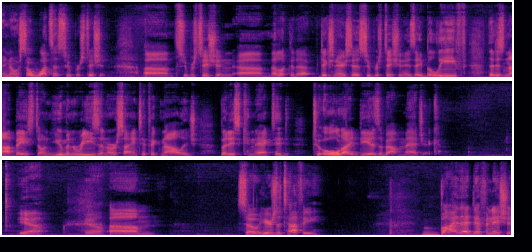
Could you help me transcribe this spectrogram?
you know, so what's a superstition? Um, superstition, um, I looked it up. Dictionary says superstition is a belief that is not based on human reason or scientific knowledge, but is connected to old ideas about magic. yeah, yeah, Um, so here's a toughie. By that definition,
